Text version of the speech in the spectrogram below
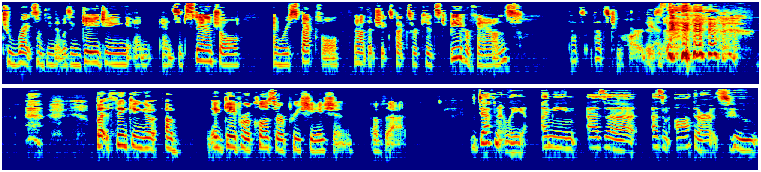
to write something that was engaging and, and substantial and respectful. Not that she expects her kids to be her fans. That's that's too hard, isn't it? but thinking of, of, it gave her a closer appreciation of that. Definitely. I mean, as a as an author who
